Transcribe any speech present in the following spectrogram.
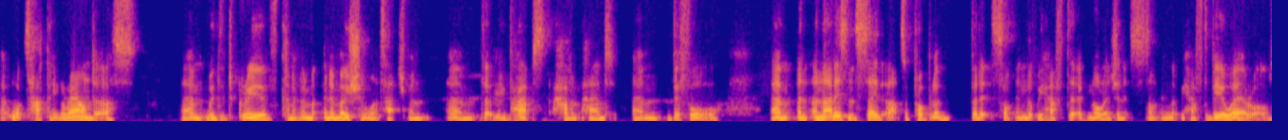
uh, what's happening around us um, with a degree of kind of an, an emotional attachment um, that mm-hmm. we perhaps haven't had um, before um, and, and that isn't to say that that's a problem but it's something that we have to acknowledge and it's something that we have to be aware of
